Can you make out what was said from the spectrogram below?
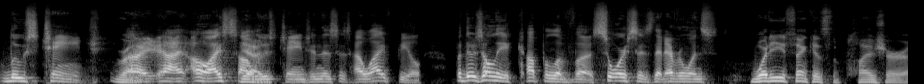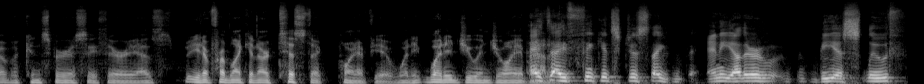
loose change. Right. All I- oh, I saw Yeah. loose change, and this is how I feel. But there's only a couple of uh, sources that everyone's. What do you think is the pleasure of a conspiracy theory, as you know, from like an artistic point of view? What did, what did you enjoy about it? I, I think it's just like any other. Be a sleuth.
